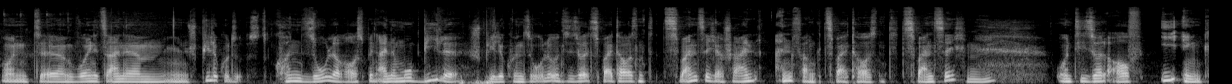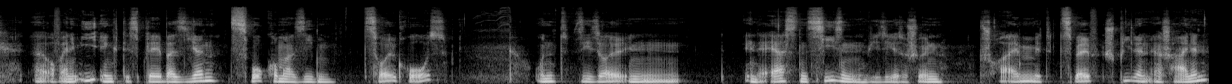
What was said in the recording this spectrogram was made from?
Und äh, wollen jetzt eine ähm, Spielekonsole rausbringen, eine mobile Spielekonsole. Und sie soll 2020 erscheinen, Anfang 2020. Mhm. Und die soll auf E-Ink, äh, auf einem E-Ink-Display basieren, 2,7 Zoll groß. Und sie soll in in der ersten Season, wie sie so schön schreiben, mit zwölf Spielen erscheinen.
